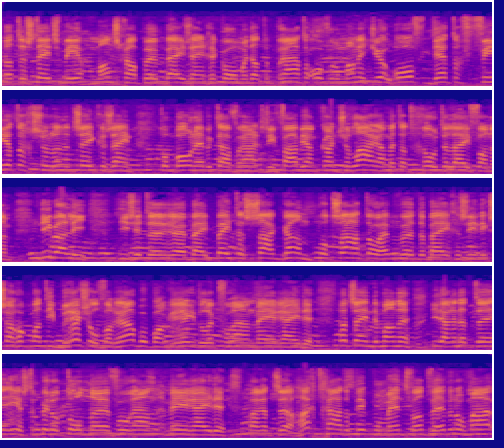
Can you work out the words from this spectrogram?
dat er steeds meer manschappen bij zijn gekomen. Dat we over een mannetje of 30, 40 zullen het zeker zijn. Tom Boon heb ik daarvoor aangezien. Fabian Cancellara met dat grote lijf van hem. Nibali, die zit er eh, bij. Peter Sagan, Pozzato hebben we erbij gezien. Ik zag ook Matti Breschel van Rabobank redelijk vooraan meerijden. Dat zijn de mannen die daar in dat eh, eerste peloton eh, vooraan meerijden. Waar het hard gaat op dit moment. Want we hebben nog maar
